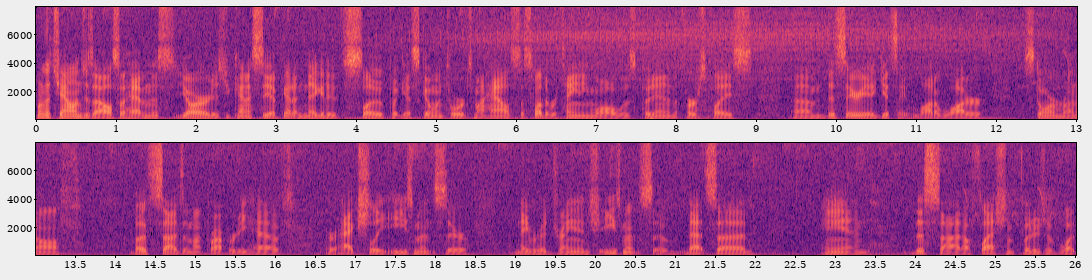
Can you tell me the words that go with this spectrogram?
one of the challenges I also have in this yard is you kind of see I've got a negative slope, I guess, going towards my house. That's why the retaining wall was put in in the first place. Um, this area gets a lot of water, storm runoff. Both sides of my property have, are actually easements. They're neighborhood drainage easements. So that side and this side, I'll flash some footage of what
